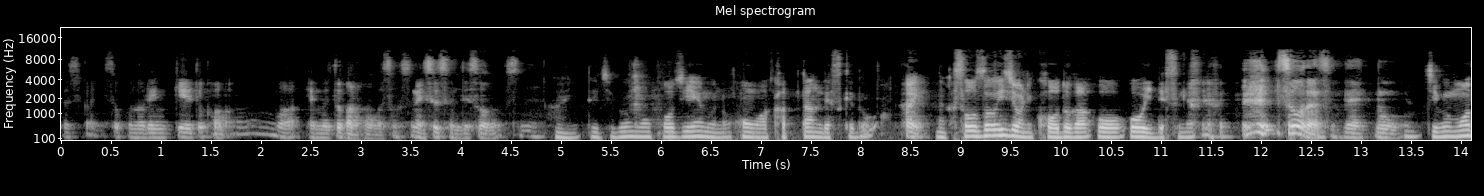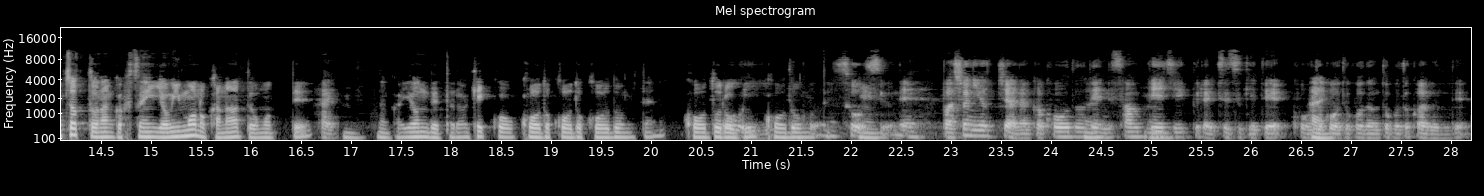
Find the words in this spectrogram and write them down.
確かにそこの連携とかは M とかの方がそうですね、進んでそうですね。はい。で、自分も 4GM の本は買ったんですけど、はい。なんか想像以上にコードが多多いですね。そうなんですよね。もう、自分もうちょっとなんか普通に読み物かなって思って、はい。うん、なんか読んでたら結構コードコードコードみたいな。コードログ、コードみたいな。そうですよね。場所によっちゃなんかコードで3ページくらい続けて、コード、コード、コードのとことかあるんで、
